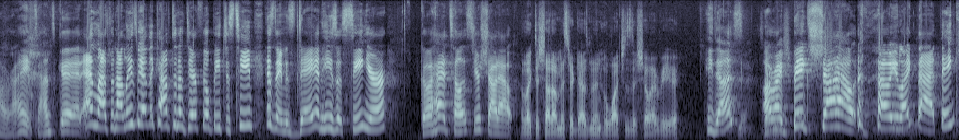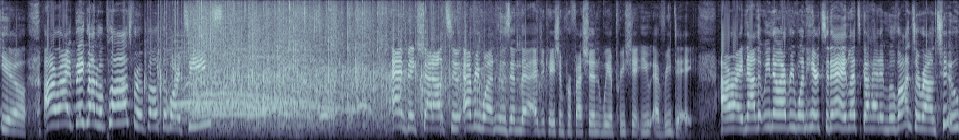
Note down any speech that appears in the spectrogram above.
All right, sounds good. And last but not least, we have the captain of Deerfield Beach's team. His name is Day, and he's a senior. Go ahead, tell us your shout out. I'd like to shout out Mr. Desmond, who watches the show every year. He does? Yeah. All right, big shout out. How you like that? Thank you. All right, big round of applause for both of our teams. And big shout out to everyone who's in the education profession. We appreciate you every day. All right, now that we know everyone here today, let's go ahead and move on to round two,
